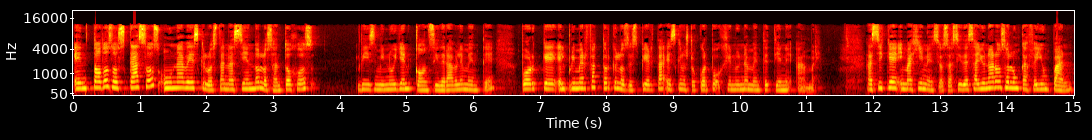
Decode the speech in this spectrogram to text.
en todos los casos, una vez que lo están haciendo, los antojos disminuyen considerablemente porque el primer factor que los despierta es que nuestro cuerpo genuinamente tiene hambre. Así que imagínense, o sea, si desayunaron solo un café y un pan,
